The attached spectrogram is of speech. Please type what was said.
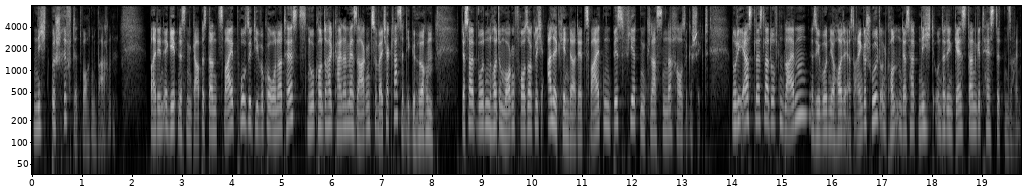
nicht beschriftet worden waren. Bei den Ergebnissen gab es dann zwei positive Corona-Tests, nur konnte halt keiner mehr sagen, zu welcher Klasse die gehören. Deshalb wurden heute Morgen vorsorglich alle Kinder der zweiten bis vierten Klassen nach Hause geschickt. Nur die Erstklässler durften bleiben, sie wurden ja heute erst eingeschult und konnten deshalb nicht unter den gestern Getesteten sein.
